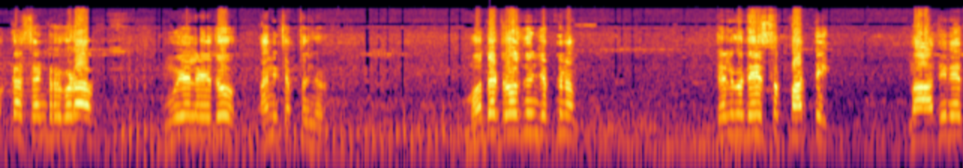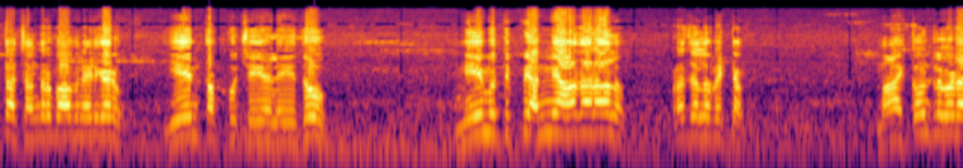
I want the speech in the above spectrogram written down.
ఒక్క సెంటర్ కూడా మూయలేదు అని చెప్తున్నారు. మొదటి రోజు నుంచి చెప్తున్నాం. తెలుగుదేశం పార్టీ మా అధినేత చంద్రబాబు నాయుడు గారు ఏం తప్పు చేయలేదు. మేము తిప్పి అన్ని ఆధారాలు ప్రజల్లో పెట్టాం. మా అకౌంట్లు కూడా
